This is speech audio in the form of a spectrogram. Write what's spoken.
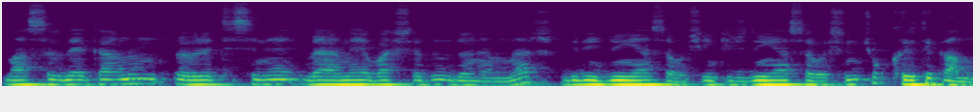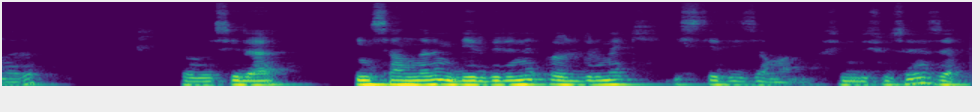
Master DK'nın öğretisini vermeye başladığı dönemler Birinci Dünya Savaşı, İkinci Dünya Savaşı'nın çok kritik anları. Dolayısıyla insanların birbirini öldürmek istediği zamanlar. Şimdi düşünsenize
